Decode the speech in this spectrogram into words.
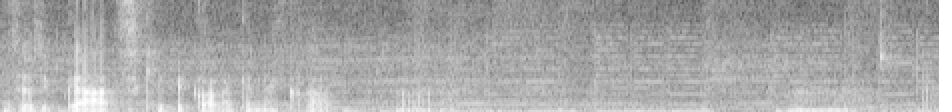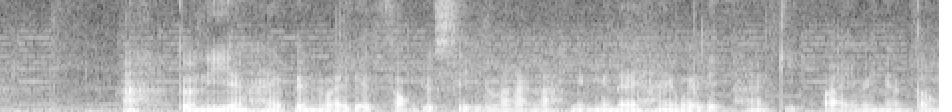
insert SIM card สคิปไปก่อนแล้วกันนะครับอ่าอ่าอะ ตัวนี้ยังให้เป็นไวเลส2.4 มานะ ยังไม่ได้ให้ไวเลส5กิกไป ไม่งั้นต้อง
